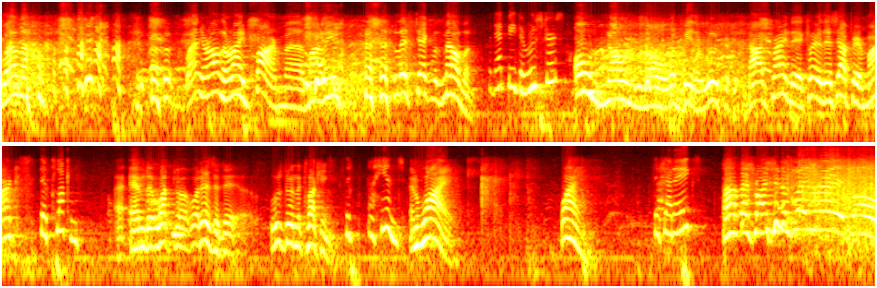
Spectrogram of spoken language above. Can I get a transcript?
Well, now. well, you're on the right farm, uh, Marlene. Let's check with Melvin. Would that be the roosters? Oh, no, no. Would be the roosters. Now, I'm trying to clear this up here, Mark. They're clucking. Uh, and uh, what, uh, what is it? Uh, who's doing the clucking? The uh, hens. And why? Why? They've got eggs. Ah, that's right. She just laid an egg. Oh,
